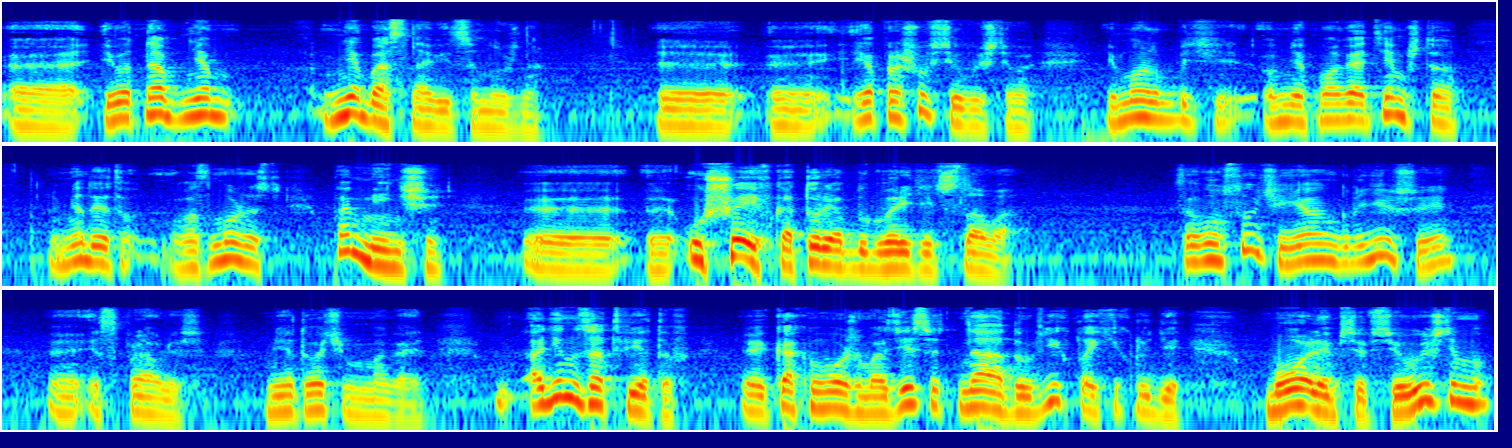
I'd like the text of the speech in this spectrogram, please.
И вот нам, мне, мне бы остановиться нужно – Э, э, я прошу Всевышнего, и, может быть, он мне помогает тем, что мне дает возможность поменьше э, ушей, в которые я буду говорить эти слова. В таком случае я, глядишь, и исправлюсь. Мне это очень помогает. Один из ответов, как мы можем воздействовать на других плохих людей. Молимся Всевышнему,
